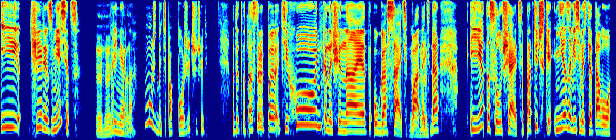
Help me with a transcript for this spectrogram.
И через месяц угу. примерно, может быть, попозже чуть-чуть, вот этот вот настрой потихоньку начинает угасать, падать, угу. да. И это случается практически вне зависимости от того,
